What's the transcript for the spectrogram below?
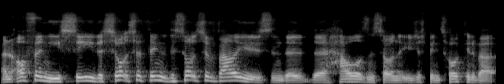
and often you see the sorts of things, the sorts of values and the the HOWLs and so on that you've just been talking about.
